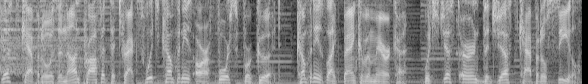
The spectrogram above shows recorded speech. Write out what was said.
Just Capital is a nonprofit that tracks which companies are a force for good. Companies like Bank of America, which just earned the Just Capital seal.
